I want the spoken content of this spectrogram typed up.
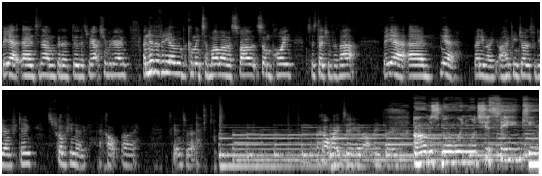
But yeah, and today I'm going to do this reaction video. Another video will be coming tomorrow as well at some point, so stay tuned for that. But yeah, um, yeah. But anyway, I hope you enjoyed this video, and if you do, subscribe if you know. I can't, alright, let's get into it. I can't wait to hear that replay. I miss knowing what you're thinking.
